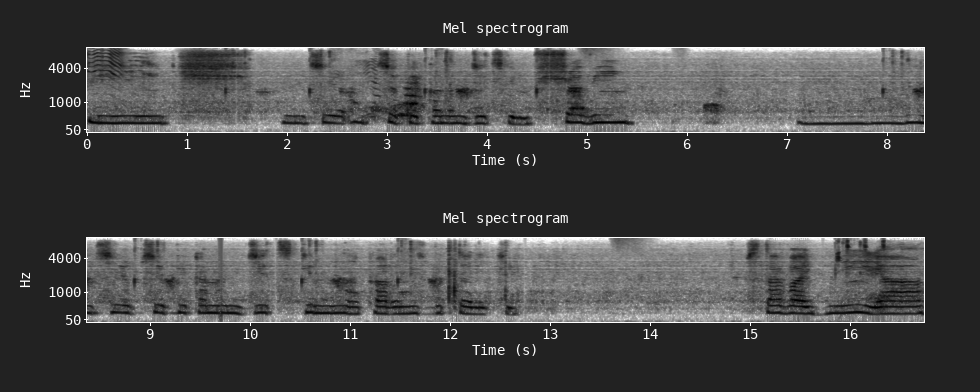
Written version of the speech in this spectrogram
I opcja opieka nad dzieckiem przewiń. Więcej opcji opieka nad dzieckiem na karm z butelki. Wstawaj, Mija.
